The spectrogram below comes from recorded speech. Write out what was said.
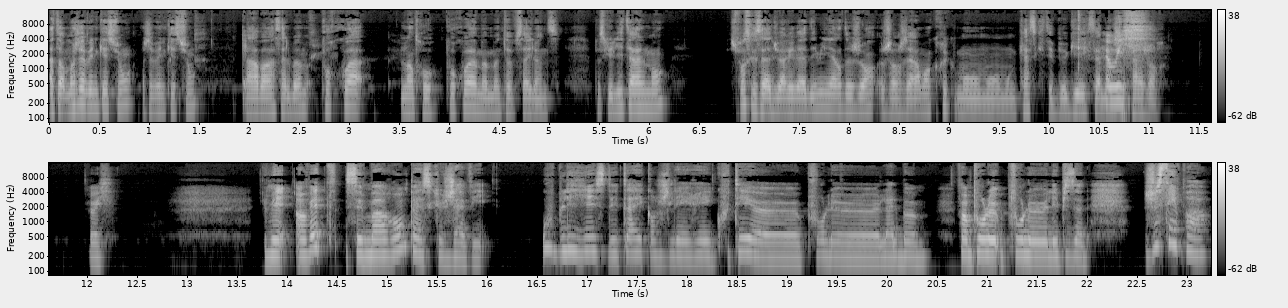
Attends, moi j'avais une question, j'avais une question par rapport à cet album. Pourquoi l'intro? Pourquoi Moment of Silence? Parce que littéralement, je pense que ça a dû arriver à des milliards de gens. Genre, j'ai vraiment cru que mon, mon, mon casque était buggé et que ça marchait Oui. pas, genre. Oui. Mais en fait, c'est marrant parce que j'avais oublié ce détail quand je l'ai réécouté euh, pour le l'album. Enfin pour le pour le l'épisode. Je sais pas.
